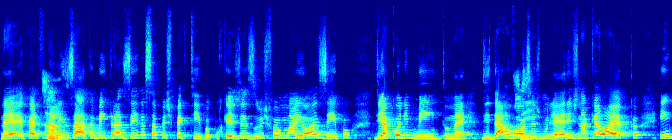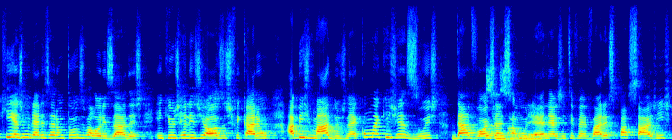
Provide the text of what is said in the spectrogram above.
né? Eu quero finalizar Sim. também trazendo essa perspectiva, porque Jesus foi o maior exemplo de acolhimento, né? De dar voz Sim. às mulheres naquela época em que as mulheres eram tão desvalorizadas, em que os religiosos ficaram abismados, né? Como é que Jesus dá voz Sim. a essa mulher, né? A gente vê várias passagens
